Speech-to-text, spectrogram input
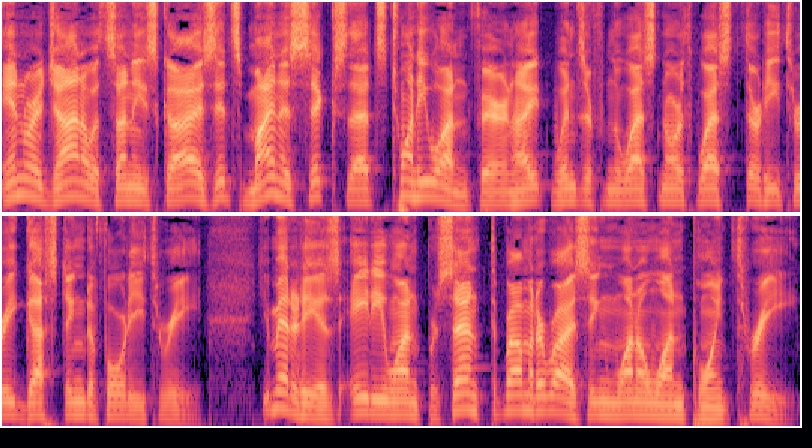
In Regina with sunny skies, it's minus 6, that's 21 Fahrenheit. Winds are from the west northwest, 33, gusting to 43. Humidity is 81%, the barometer rising 101.3.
